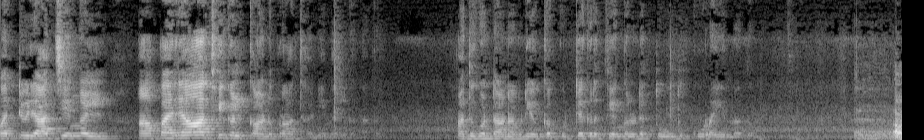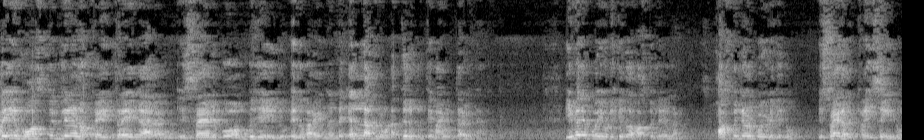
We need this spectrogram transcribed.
മറ്റു രാജ്യങ്ങൾ അപരാധികൾക്കാണ് പ്രാധാന്യം നൽകുന്നത്. അതുകൊണ്ടാണ് അവിടെയൊക്കെ കുറ്റകൃത്യങ്ങളുടെ തോത് കുറയുന്നത്. അപ്പൊ ഈ ഹോസ്പിറ്റലുകളൊക്കെ ഇത്രയും കാലം ഇസ്രായേൽ ബോംബ് ചെയ്തു എന്ന് പറയുന്നുണ്ട്. എല്ലാത്തിനും ഉടക്കൊരു കൃത്യമായ ഉത്തരവില്ല. ഇവരെ പോയി വിളിക്കുന്ന ഹോസ്പിറ്റലുകളാണ്. ഹോസ്പിറ്റലുകൾ പോയി വിളിക്കുന്നു. ഇസ്രായേൽ അത് ട്രേസ് ചെയ്യുന്നു.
